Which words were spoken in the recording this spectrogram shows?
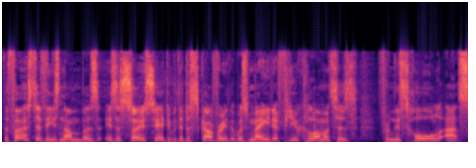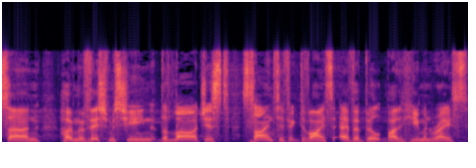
The first of these numbers is associated with a discovery that was made a few kilometers from this hall at CERN, home of this machine, the largest scientific device ever built by the human race,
